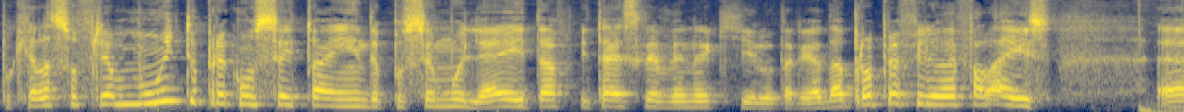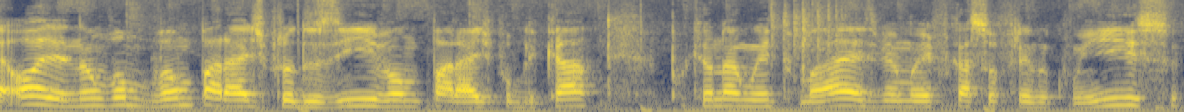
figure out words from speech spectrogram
porque ela sofria muito preconceito ainda por ser mulher e tá, e tá escrevendo aquilo, tá ligado? A própria filha vai falar isso. É, olha, não vamos, vamos parar de produzir, vamos parar de publicar, porque eu não aguento mais minha mãe ficar sofrendo com isso.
